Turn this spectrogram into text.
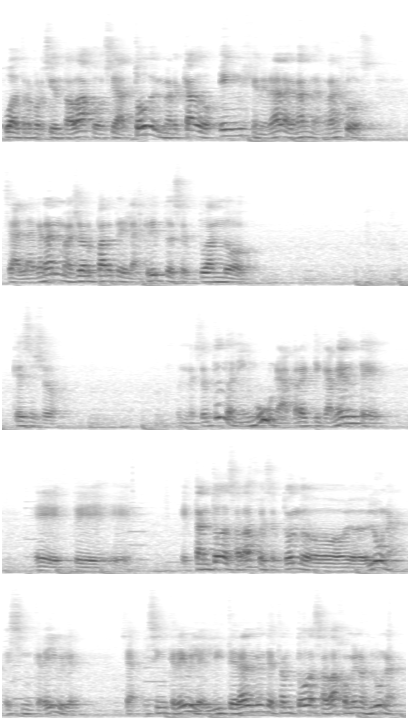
4% abajo, o sea, todo el mercado en general a grandes rasgos, o sea, la gran mayor parte de las cripto, exceptuando, qué sé yo, exceptuando ninguna prácticamente, este, están todas abajo, exceptuando Luna. Es increíble. O sea, es increíble. Literalmente están todas abajo menos Luna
